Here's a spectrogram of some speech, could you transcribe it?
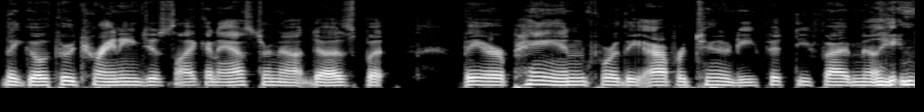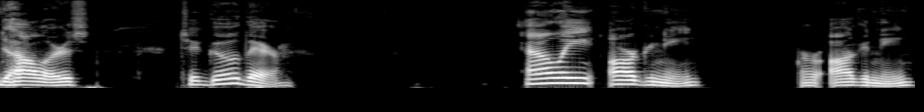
They go through training just like an astronaut does, but they are paying for the opportunity, $55 million, to go there. Ali Argani, or Agani,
